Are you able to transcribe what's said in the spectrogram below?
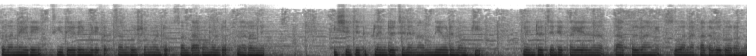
സുവർണയുടെയും സീതയുടെയും മിഴികൾ സന്തോഷം കൊണ്ടോ സന്താപം കൊണ്ടോ നിറഞ്ഞു. വിശ്വജിത്ത് ക്ലിന്റോച്ചനെ നന്ദിയോടെ നോക്കി. ക്ലിന്റോച്ചന്റെ കയ്യിൽ നിന്ന് താക്കോൽ വാങ്ങി സുവർണ കഥകു തുറന്നു.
